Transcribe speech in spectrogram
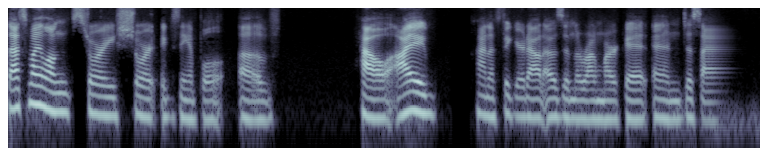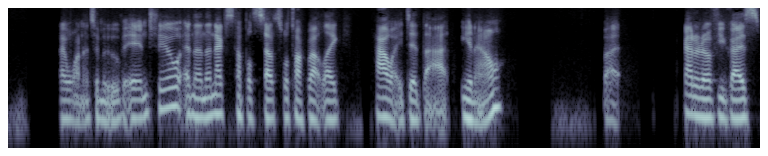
that's my long story short example of how I kind of figured out I was in the wrong market and decided I wanted to move into. And then the next couple steps, we'll talk about like how I did that, you know? But I don't know if you guys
